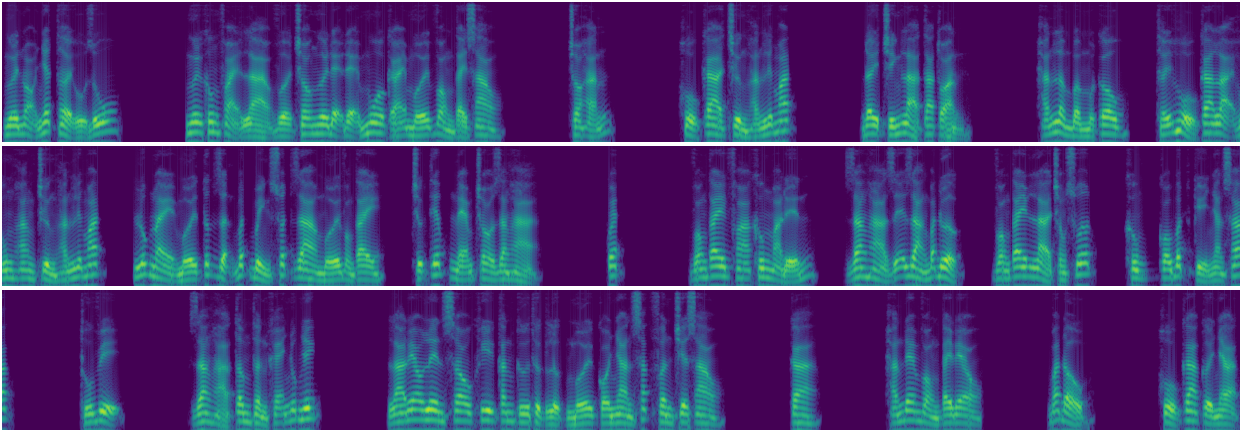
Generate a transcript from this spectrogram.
người nọ nhất thời ủ rũ. Ngươi không phải là vừa cho ngươi đệ đệ mua cái mới vòng tay sao? Cho hắn. Hổ ca chừng hắn liếc mắt. Đây chính là ta toàn. Hắn lầm bầm một câu, thấy hổ ca lại hung hăng chừng hắn liếc mắt, lúc này mới tức giận bất bình xuất ra mới vòng tay, trực tiếp ném cho giang hà. Quét. Vòng tay pha không mà đến, giang hà dễ dàng bắt được, vòng tay là trong suốt, không có bất kỳ nhan sắc. Thú vị giang hà tâm thần khẽ nhúc ních là đeo lên sau khi căn cứ thực lực mới có nhan sắc phân chia sao? K hắn đem vòng tay đeo. Bắt đầu. Hổ ca cười nhạt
